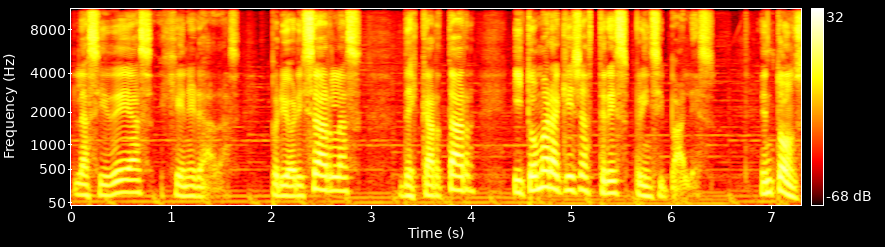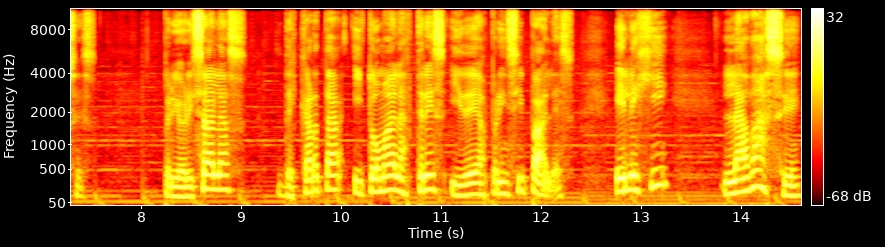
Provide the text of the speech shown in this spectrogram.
las ideas generadas, priorizarlas, descartar y tomar aquellas tres principales. Entonces, priorizalas, descarta y toma las tres ideas principales. Elegí la base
